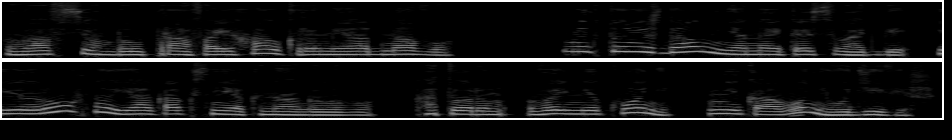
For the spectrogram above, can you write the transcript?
Во всем был прав Айхал, кроме одного. Никто не ждал меня на этой свадьбе, и рухну я, как снег на голову, которым в Аймиконе никого не удивишь.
